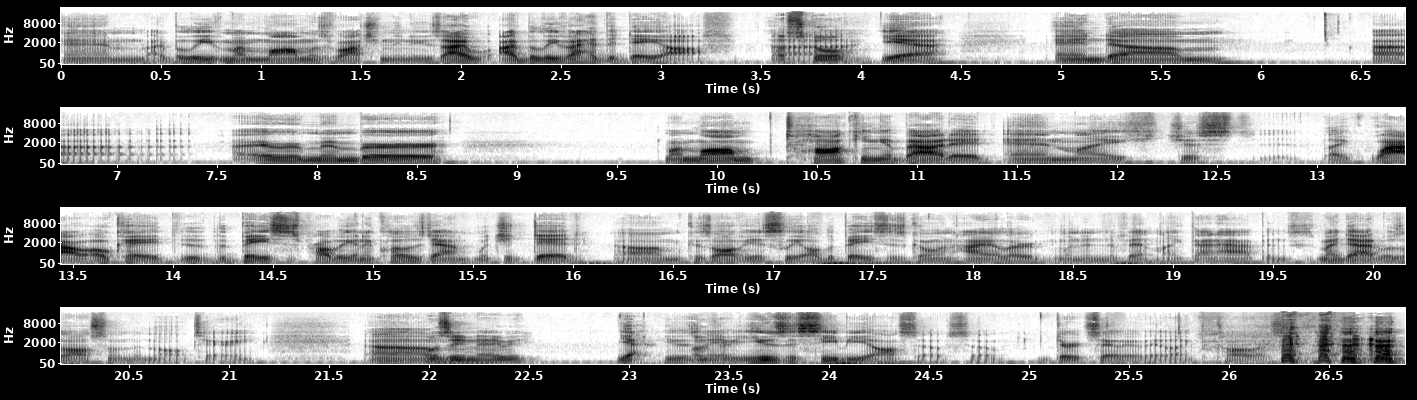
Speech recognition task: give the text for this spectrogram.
and I believe my mom was watching the news. I, I believe I had the day off Of Uh, school? yeah, and um, uh, I remember my mom talking about it and like just like wow okay the, the base is probably going to close down which it did because obviously all the bases go in high alert when an event like that happens because my dad was also in the military um, was he Navy? yeah, he was Navy. He was a Seabee also, so dirt sailor they like to call us.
